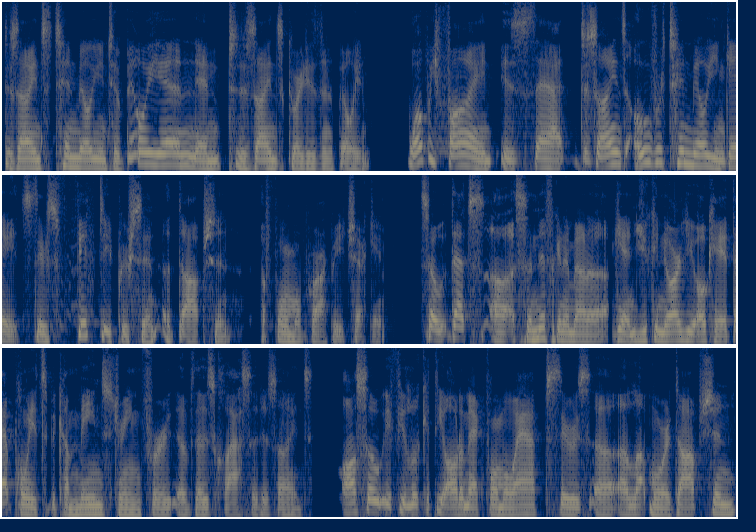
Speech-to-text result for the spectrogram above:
designs 10 million to a billion, and designs greater than a billion. What we find is that designs over 10 million gates, there's 50% adoption of formal property checking. So that's a significant amount of, again, you can argue, okay, at that point it's become mainstream for of those class of designs. Also, if you look at the automatic formal apps, there's a, a lot more adoption.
